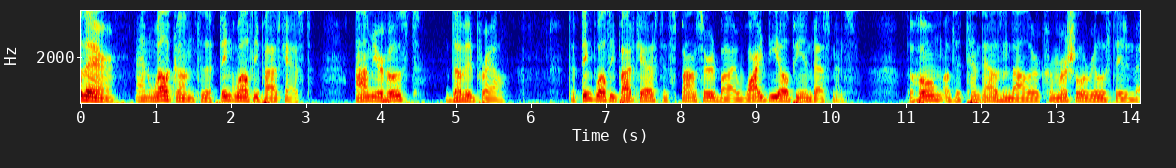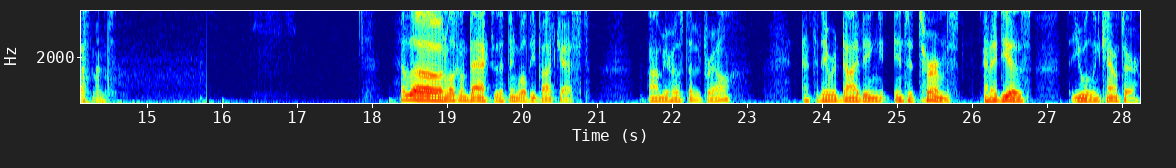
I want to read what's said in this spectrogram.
there, and welcome to the Think Wealthy podcast. I'm your host, David Prale. The Think Wealthy podcast is sponsored by YDLP Investments, the home of the $10,000 commercial real estate investment. Hello, and welcome back to the Think Wealthy podcast. I'm your host, David Prale, and today we're diving into terms and ideas that you will encounter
